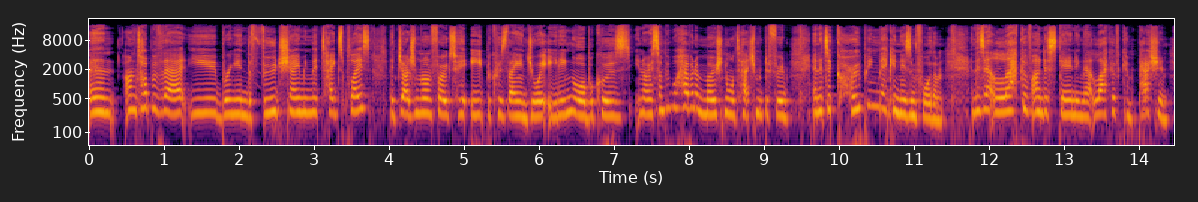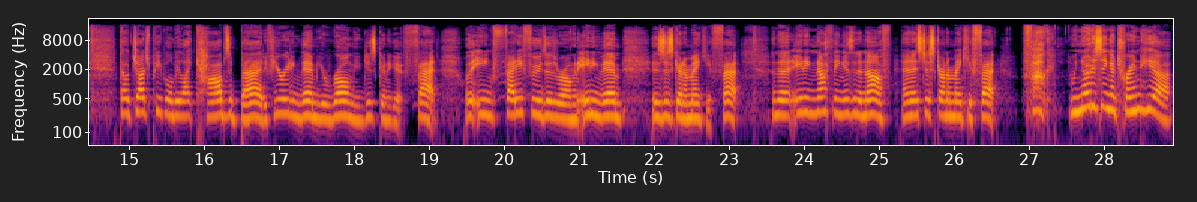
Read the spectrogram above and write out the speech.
And on top of that, you bring in the food shaming that takes place, the judgment on folks who eat because they enjoy eating or because, you know, some people have an emotional attachment to food and it's a coping mechanism for them. And there's that lack of understanding, that lack of compassion. They'll judge people and be like, carbs are bad. If you're eating them, you're wrong. You're just going to get fat. Or that eating fatty foods is wrong and eating them is just going to make you fat. And that eating nothing isn't enough and it's just going to make you fat. Fuck, we're noticing a trend here.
